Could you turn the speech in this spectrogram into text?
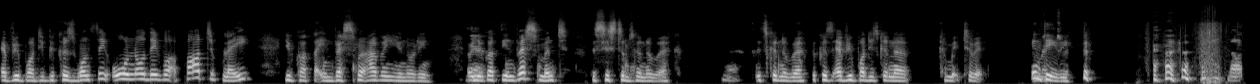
Everybody, because once they all know they've got a part to play, you've got that investment, haven't you, Noreen? When Yeah. you've got the investment, the system's going to work. Yeah. It's going to work because everybody's going to commit to it. In Commit theory, Not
